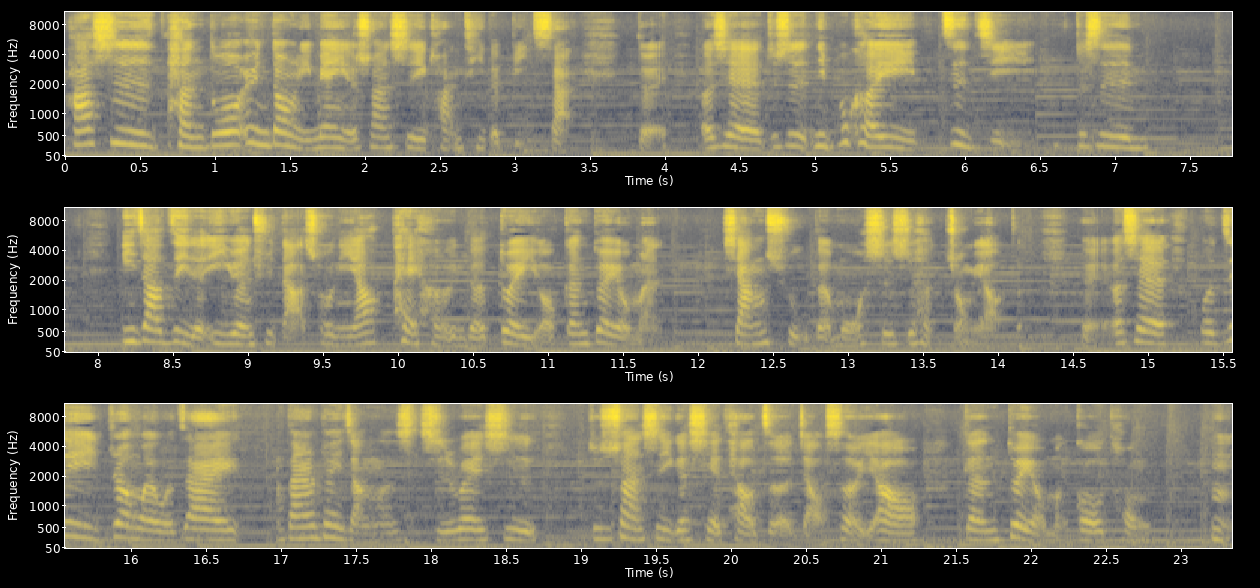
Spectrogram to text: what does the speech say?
它是很多运动里面也算是一团体的比赛，对，而且就是你不可以自己就是依照自己的意愿去打球，你要配合你的队友，跟队友们相处的模式是很重要的，对，而且我自己认为我在担任队长的职位是，就是算是一个协调者的角色，要跟队友们沟通。嗯，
